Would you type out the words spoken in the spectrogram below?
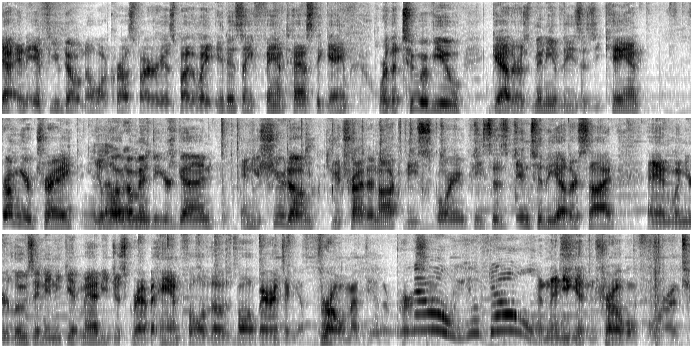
Yeah, and if you don't know what Crossfire is, by the way, it is a fantastic game where the two of you gather as many of these as you can from your tray, you you, load load them 'em. into your gun, and you shoot them. You try to knock these scoring pieces into the other side, and when you're losing and you get mad, you just grab a handful of those ball bearings and you throw them at the other person. No, you don't. And then you get in trouble for it.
